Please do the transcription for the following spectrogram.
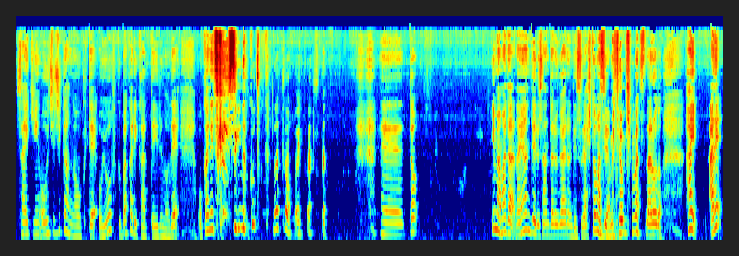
最近おうち時間が多くてお洋服ばかり買っているのでお金使いすぎのことかなと思いました。えっと今まだ悩んでいるサンダルがあるんですがひとまずやめておきます。なるほど。はい。あれ？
